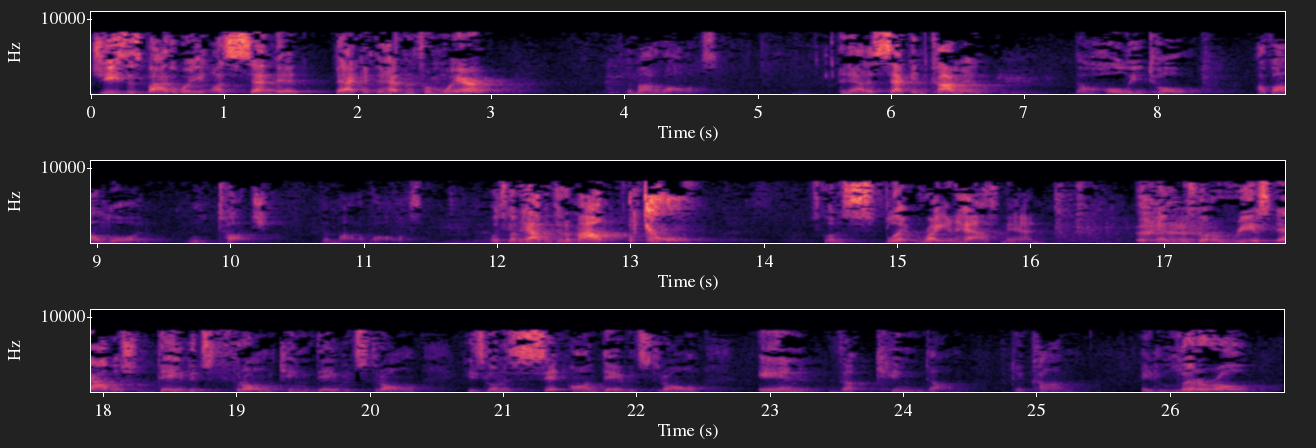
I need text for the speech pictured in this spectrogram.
Jesus, by the way, ascended back into heaven from where? The Mount of Olives. And at his second coming, the holy toe of our Lord will touch the Mount of Olives. What's going to happen to the mount? It's going to split right in half, man. And he's going to reestablish David's throne, King David's throne. He's going to sit on David's throne in the kingdom to come. A literal,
